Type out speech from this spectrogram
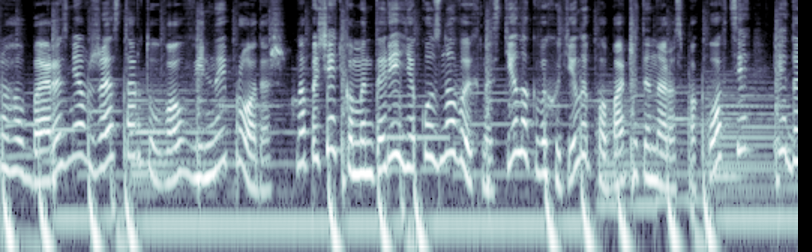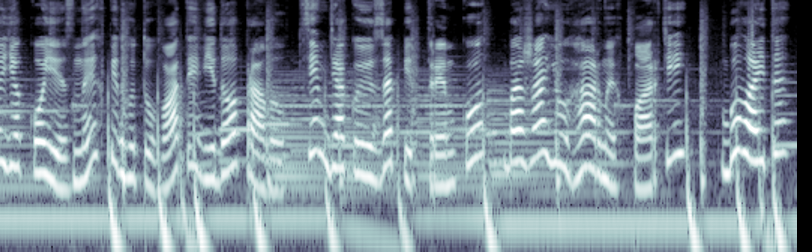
1 березня вже стартував вільний продаж. Напишіть коментарі, яку з нових настілок ви хотіли б побачити на розпаковці і до якої з них підготувати відео правил. Всім дякую за підтримку, бажаю гарних партій. Бувайте!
